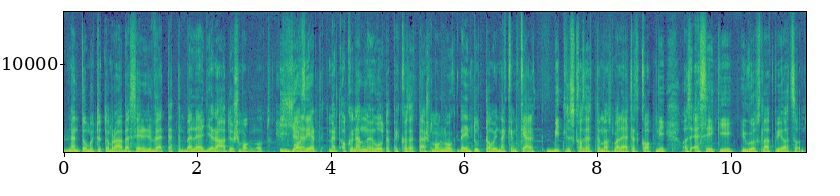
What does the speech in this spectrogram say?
nem tudom, hogy tudtam rábeszélni, vettettem bele egy rádiós magnót. Igen? Azért, mert akkor nem nagyon voltak még kazettás magnók, de én tudtam, hogy nekem kell Beatles kazettem, azt már lehetett kapni az eszéki jugoszláv piacon.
